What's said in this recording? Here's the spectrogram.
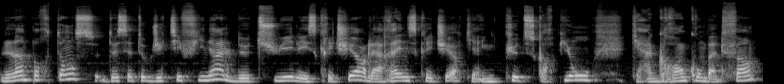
l'importance de cet objectif final de tuer les Screechers, la reine Screecher qui a une queue de scorpion, qui a un grand combat de fin.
